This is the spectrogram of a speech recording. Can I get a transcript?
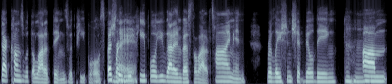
that comes with a lot of things with people, especially new people. You've got to invest a lot of time in relationship building. Mhm. Um,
